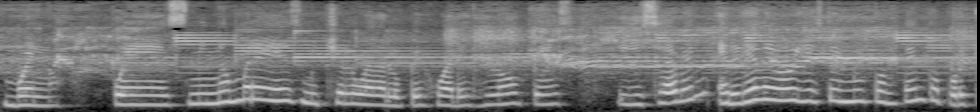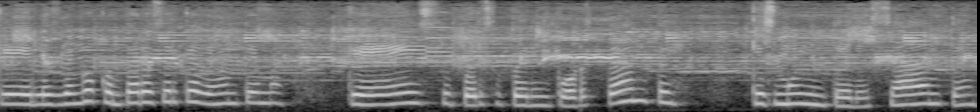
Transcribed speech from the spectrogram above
Bueno, pues mi nombre es Michelle Guadalupe Juárez López y saben, el día de hoy estoy muy contenta porque les vengo a contar acerca de un tema que es súper, súper importante, que es muy interesante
